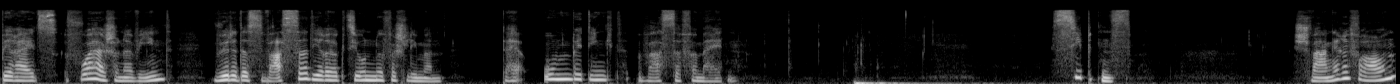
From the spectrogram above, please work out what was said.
bereits vorher schon erwähnt, würde das Wasser die Reaktion nur verschlimmern. Daher unbedingt Wasser vermeiden. Siebtens. Schwangere Frauen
